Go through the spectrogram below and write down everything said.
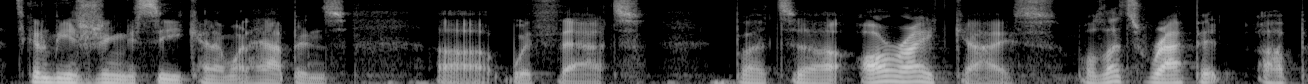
it's going to be interesting to see kind of what happens uh, with that. But uh, all right, guys. Well, let's wrap it up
